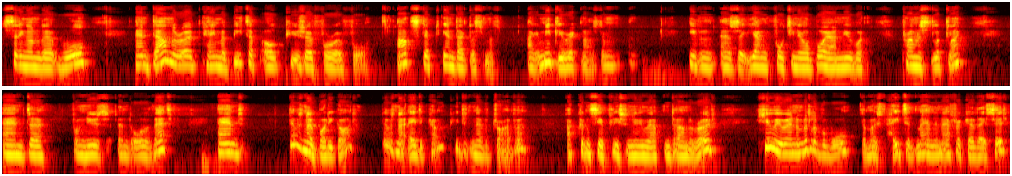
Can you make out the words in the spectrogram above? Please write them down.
sitting on the wall, and down the road came a beat up old Peugeot 404. Out stepped Ian Douglas Smith. I immediately recognized him. Even as a young 14 year old boy, I knew what Prime Minister looked like. and uh, from news and all of that. And there was no bodyguard. There was no aide de camp. He didn't have a driver. I couldn't see a policeman anywhere up and down the road. Here we were in the middle of a war, the most hated man in Africa, they said.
